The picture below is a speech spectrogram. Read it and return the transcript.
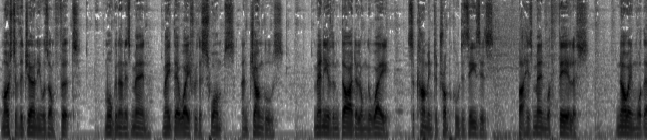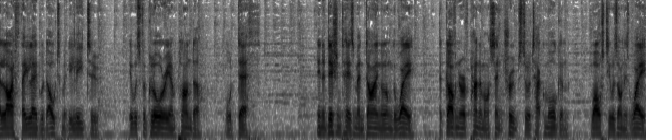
Most of the journey was on foot. Morgan and his men made their way through the swamps and jungles. Many of them died along the way, succumbing to tropical diseases, but his men were fearless, knowing what their life they led would ultimately lead to. It was for glory and plunder, or death. In addition to his men dying along the way, the governor of Panama sent troops to attack Morgan whilst he was on his way,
